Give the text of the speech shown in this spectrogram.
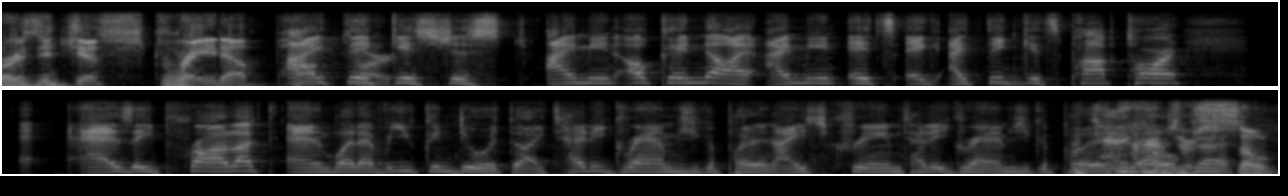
or is it just straight up Pop tart? I think it's just. I mean, okay, no, I, I mean it's. I think it's Pop Tart as a product and whatever you can do with it. Like Teddy Grahams, you could put in ice cream. Teddy Grahams, you could put in Teddy Grahams are so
